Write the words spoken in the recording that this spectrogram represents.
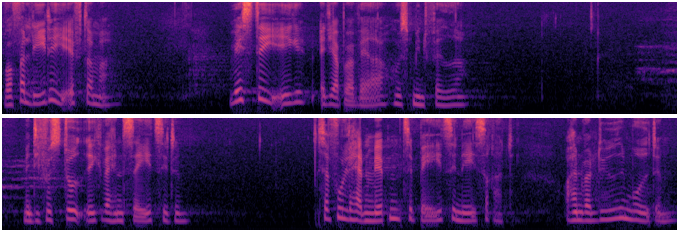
Hvorfor ledte I efter mig? Vidste I ikke, at jeg bør være hos min fader? Men de forstod ikke, hvad han sagde til dem. Så fulgte han med dem tilbage til Nazareth, og han var lydig mod dem.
